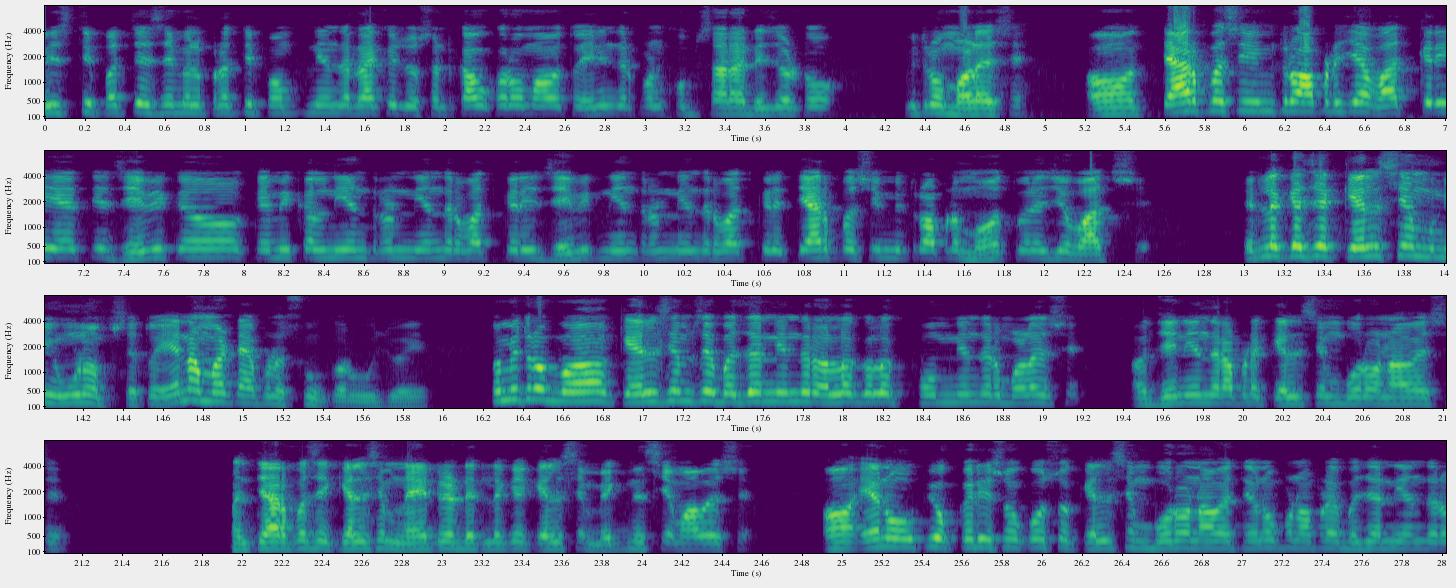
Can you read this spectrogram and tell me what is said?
વીસથી પચીસ એમએલ પ્રતિ પંપની અંદર રાખી જો છંટકાવ કરવામાં આવે તો એની અંદર પણ ખૂબ સારા રિઝલ્ટો મિત્રો મળે છે. ત્યાર પછી મિત્રો આપણે જ્યાં વાત કરીએ તે જૈવિક કેમિકલ નિયંત્રણની અંદર વાત કરી જૈવિક નિયંત્રણની અંદર વાત કરી ત્યાર પછી મિત્રો આપણે મહત્વની જે વાત છે, એટલે કે જે કેલ્શિયમની ઉણપ છે, તો એના માટે આપણે શું કરવું જોઈએ? તો મિત્રો કેલ્શિયમ છે બજારની અંદર અલગ અલગ ફોર્મની અંદર મળે છે જેની અંદર આપણે કેલ્શિયમ બોરોન આવે છે, અને ત્યાર પછી કેલ્શિયમ નાઇટ્રેટ એટલે કે કેલ્શિયમ મેગ્નેશિયમ આવે છે એનો ઉપયોગ કરી શકો છો, કેલ્શિયમ બોરોન આવે તેનો પણ આપણે બજારની અંદર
